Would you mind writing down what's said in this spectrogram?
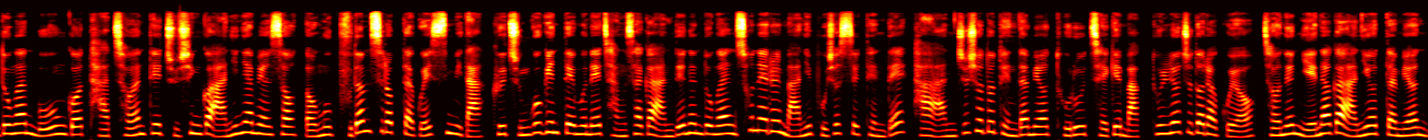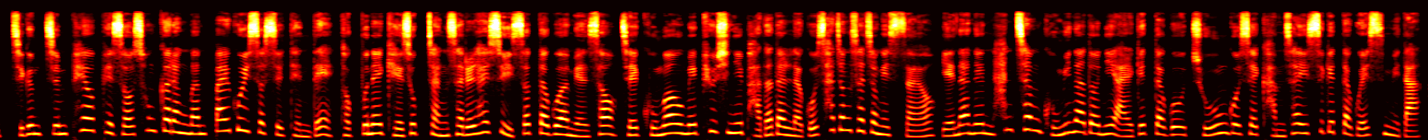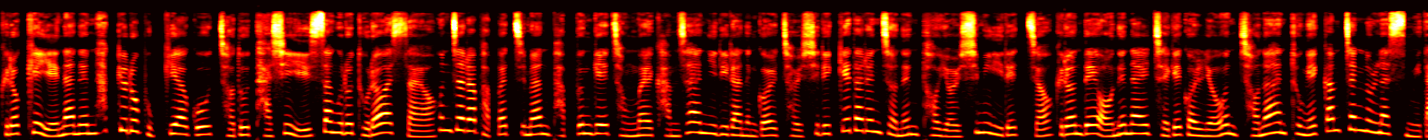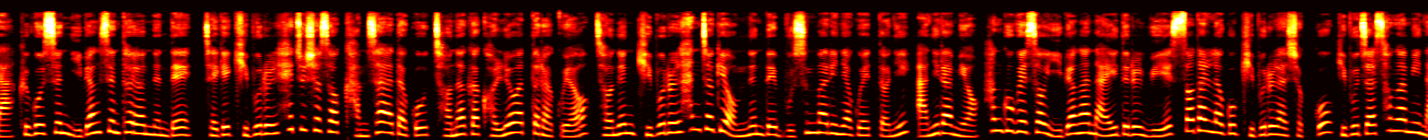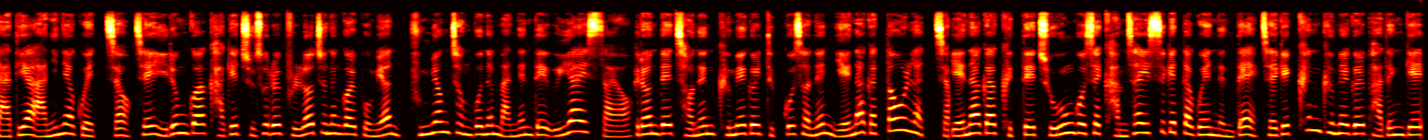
그동안 모은 거 다 저한테 주신 거 아니냐면서 너무 부담스럽다고 했습니다. 그 중국인 때문에 장사가 안 되는 동안 손해를 많이 보셨을 텐데 다 안 주셔도 된다며 도로 제게 막 돌려주더라고요. 저는 예나가 아니었다면 지금쯤 폐업해서 손가락만 빨고 있었을 텐데 덕분에 계속 장사를 할 수 있었다고 하면서 제 고마움의 표신이 받아달라고 사정사정했어요. 예나는 한참 고민하더니 알겠다고 좋은 곳에 감사히 쓰겠다고 했습니다. 그렇게 예나는 학교 학교로 복귀하고 저도 다시 일상으로 돌아왔어요. 혼자라 바빴지만 바쁜 게 정말 감사한 일이라는 걸 절실히 깨달은 저는 더 열심히 일했죠. 그런데 어느 날 제게 걸려온 전화 한 통에 깜짝 놀랐습니다. 그곳은 입양센터였는데 제게 기부를 해주셔서 감사하다고 전화가 걸려왔더라고요. 저는 기부를 한 적이 없는데 무슨 말이냐고 했더니 아니라며 한국에서 입양한 아이들을 위해 써달라고 기부를 하셨고 기부자 성함이 나디아 아니냐고 했죠. 제 이름과 가게 주소 주소를 불러주는 걸 보면 분명 정보는 맞는데 의아했어요. 그런데 저는 금액을 듣고서는 예나가 떠올랐죠. 예나가 그때 좋은 곳에 감사히 쓰겠다고 했는데 제게 큰 금액을 받은 게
